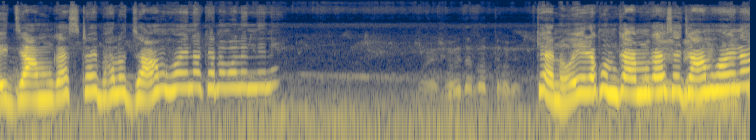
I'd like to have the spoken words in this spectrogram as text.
এই জাম গাছটায় ভালো জাম হয় না কেন বলেন দিনি কেন? এইরকম জাম গাছে জাম হয় না?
